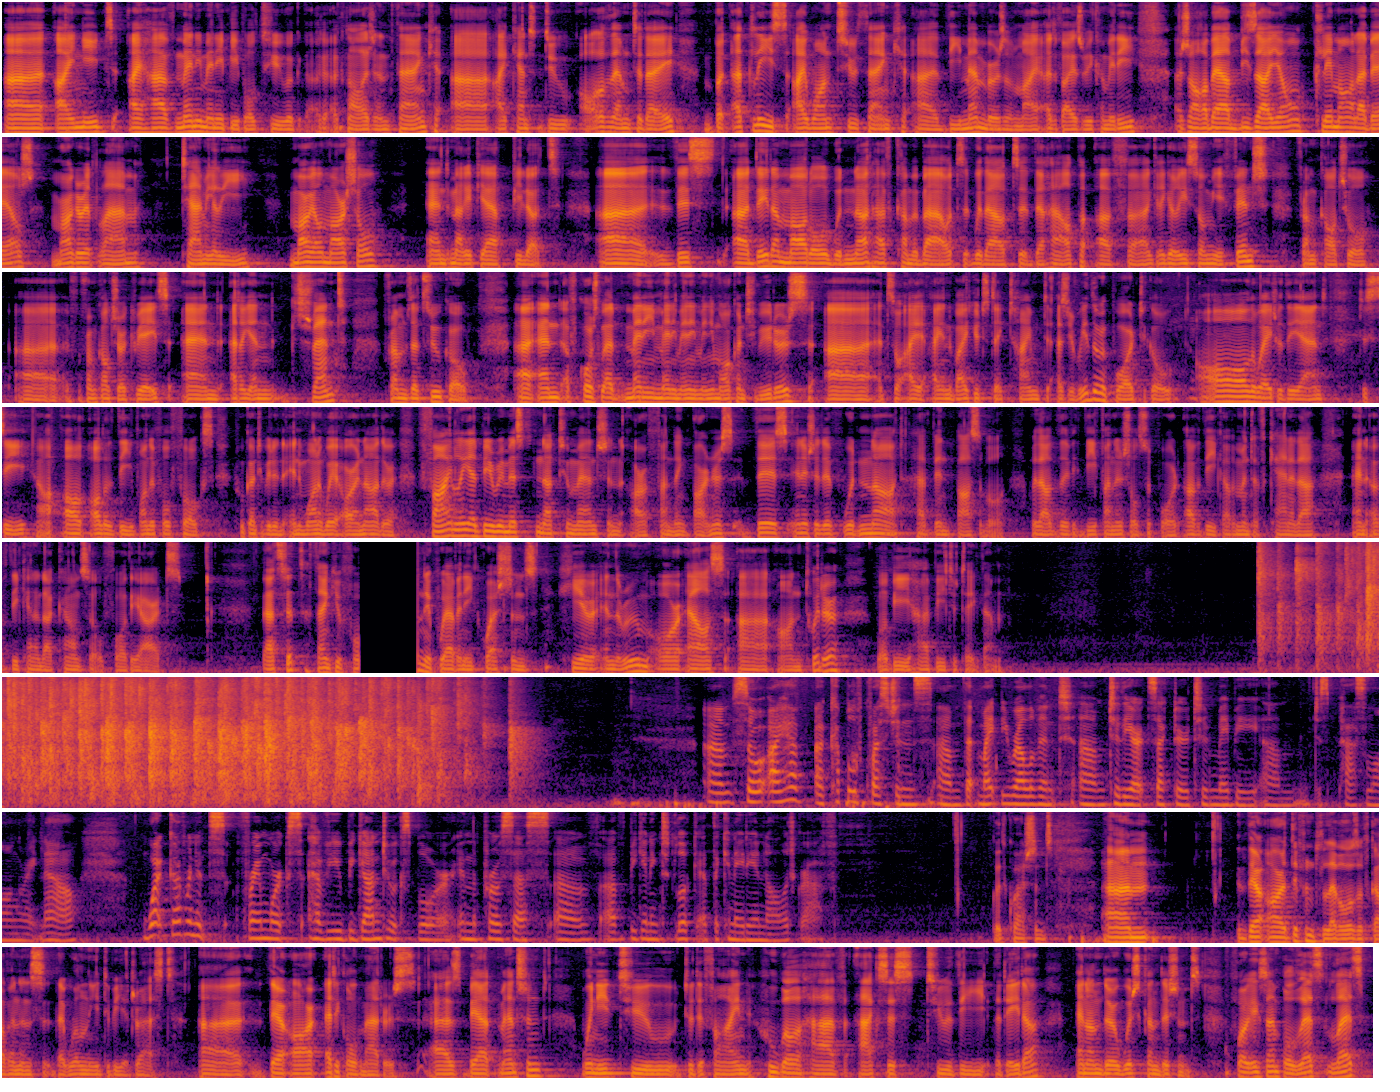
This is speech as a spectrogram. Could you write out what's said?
Uh, I need, I have many, many people to acknowledge and thank. Uh, I can't do all of them today, but at least I want to thank uh, the members of my advisory committee, Jean-Robert Bisaillon, Clément Laberge, Margaret Lamb, Tammy Lee, Mariel Marshall, and Marie-Pierre Pilote. Uh, this uh, data model would not have come about without the help of uh, Gregory Saumier-Finch from Cultural, uh, from Culture Creates and Adrian Gschwend from Zazuko. Uh, and of course, we had many, many, many, many more contributors. Uh, and so I, I, invite you to take time to, as you read the report to go all the way to the end to see all, all of the wonderful folks who contributed in one way or another. Finally, I'd be remiss not to mention our funding partners. This initiative would not have been possible without the, the financial support of the Government of Canada and of the Canada Council for the Arts. That's it. Thank you for if we have any questions here in the room or else uh, on Twitter, we'll be happy to take them. Um, so I have a couple of questions um, that might be relevant um, to the art sector to maybe um, just pass along right now. What governance frameworks have you begun to explore in the process of, of beginning to look at the Canadian Knowledge Graph? Good questions. Um, there are different levels of governance that will need to be addressed. Uh, there are ethical matters. As Beat mentioned, we need to, to define who will have access to the, the data and under which conditions. For example, let's, let's,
